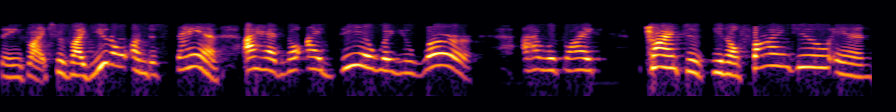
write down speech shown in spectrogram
things like, she was like, You don't understand. I had no idea where you were. I was like trying to, you know, find you. And,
